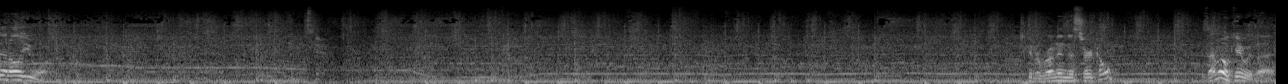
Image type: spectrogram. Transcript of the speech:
That all you want. Just gonna run in a circle? Because I'm okay with that.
